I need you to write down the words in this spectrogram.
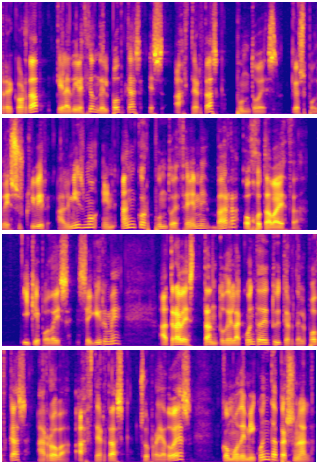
Recordad que la dirección del podcast es aftertask.es, que os podéis suscribir al mismo en anchor.fm barra ojbaeza y que podéis seguirme a través tanto de la cuenta de Twitter del podcast, arroba aftertask como de mi cuenta personal,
